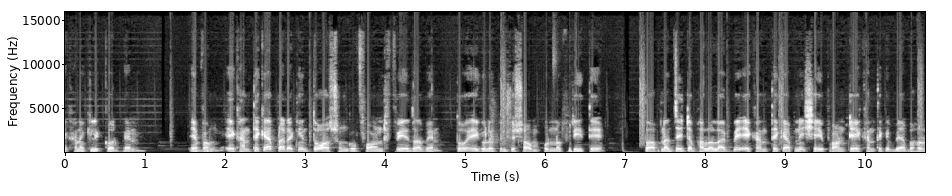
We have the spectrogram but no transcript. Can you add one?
এখানে ক্লিক করবেন। এবং এখান থেকে আপনারা কিন্তু অসংখ্য ফন্ট পেয়ে যাবেন। তো এগুলো কিন্তু সম্পূর্ণ ফ্রিতে তো আপনার যেটা ভালো লাগবে, এখান থেকে আপনি সেই ফন্টটি এখান থেকে ব্যবহার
